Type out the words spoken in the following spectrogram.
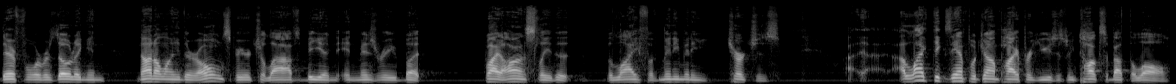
therefore resulting in not only their own spiritual lives being in misery, but quite honestly, the, the life of many, many churches. I, I like the example John Piper uses when he talks about the law.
